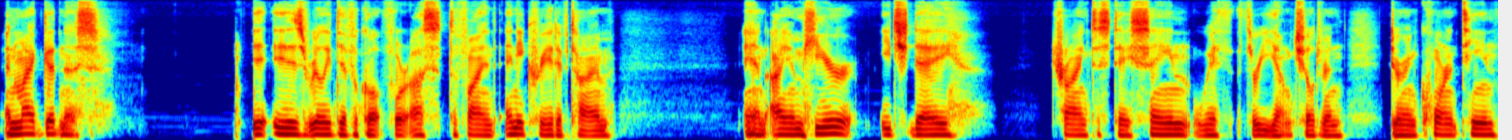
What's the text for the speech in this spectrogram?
And my goodness, it is really difficult for us to find any creative time. And I am here each day trying to stay sane with three young children during quarantine.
